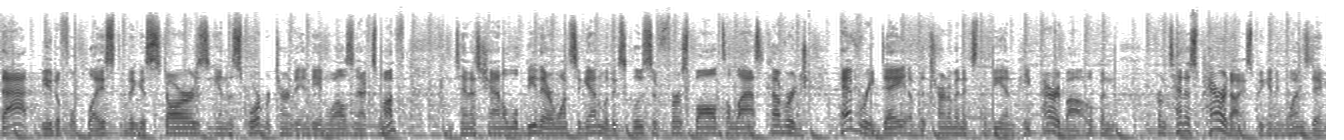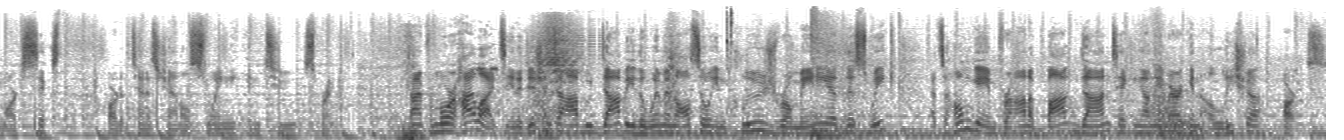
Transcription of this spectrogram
that beautiful place. The biggest stars in the sport return to Indian Wells next month, and Tennis Channel will be there once again with exclusive first ball to last coverage every day of the tournament. It's the BNP Paribas Open from Tennis Paradise beginning Wednesday, March 6th, part of Tennis Channel's swing into spring. Time for more highlights. In addition to Abu Dhabi, the women also in Cluj, Romania this week. That's a home game for Ana Bogdan taking on the American Alicia Parks.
